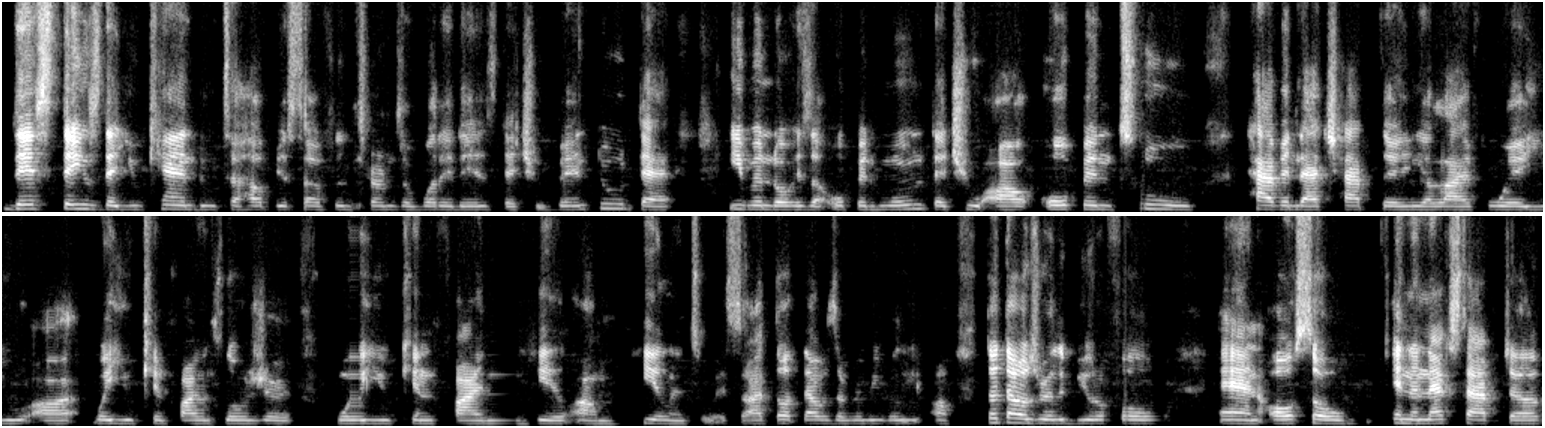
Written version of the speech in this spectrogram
there's things that you can do to help yourself in terms of what it is that you've been through that even though it's an open wound that you are open to having that chapter in your life where you are where you can find closure where you can find heal um healing to it. So i thought that was a really really uh, thought that was really beautiful. And also in the next chapter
